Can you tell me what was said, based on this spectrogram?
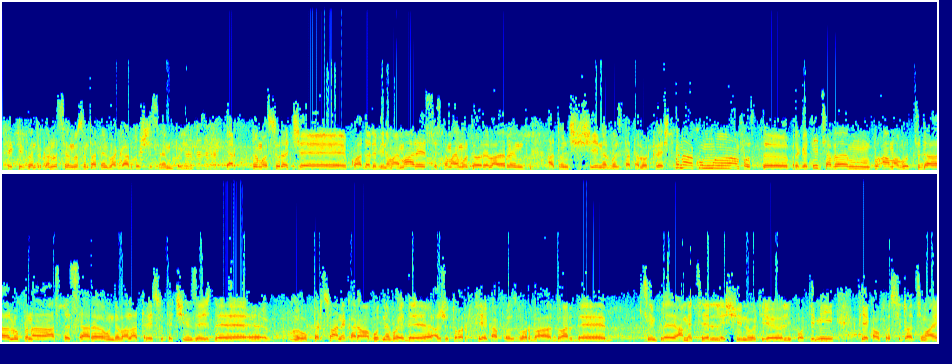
Efectiv pentru că nu, se, nu sunt atenți la garduri și se împing. Iar pe măsură ce coada devine mai mare, se stă mai multe ore la rând, atunci și nervozitatea lor crește. Până acum uh, am fost uh, pregătiți, avem, am avut de până astăzi seară undeva la 350 de uh, persoane care au avut nevoie de ajutor. Fie că a fost vorba doar de simple amețeli, leșinuri, eh, lipotimii, fie că au fost situații mai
